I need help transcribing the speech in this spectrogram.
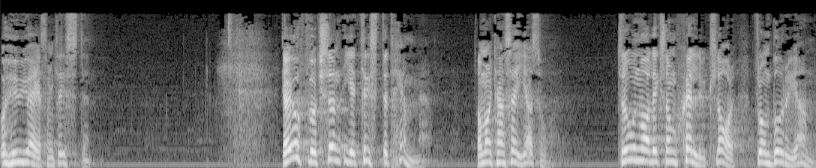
och hur jag är som kristen. Jag är uppvuxen i ett kristet hem, om man kan säga så. Tron var liksom självklar från början.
